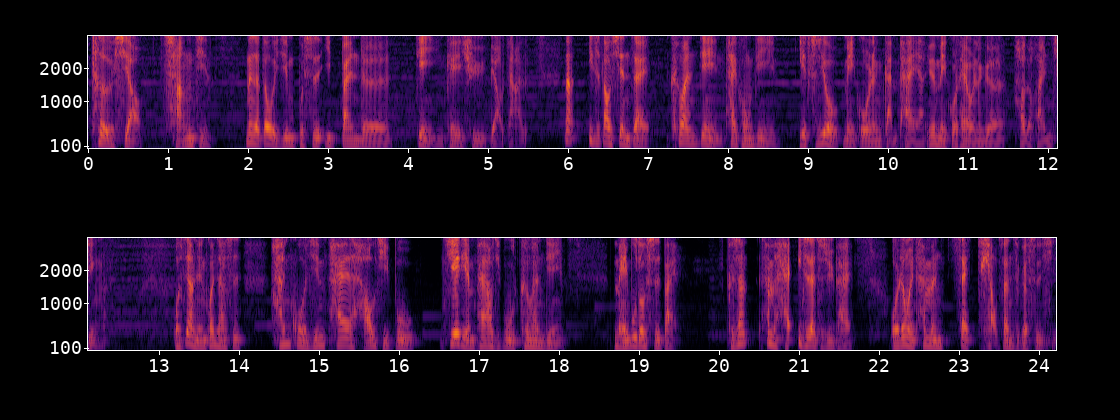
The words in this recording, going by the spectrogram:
特效、场景，那个都已经不是一般的电影可以去表达的。那一直到现在，科幻电影、太空电影也只有美国人敢拍呀，因为美国才有那个好的环境嘛。我这两年观察是，韩国已经拍了好几部，接连拍好几部科幻电影，每一部都失败，可是他他们还一直在持续拍。我认为他们在挑战这个事情。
